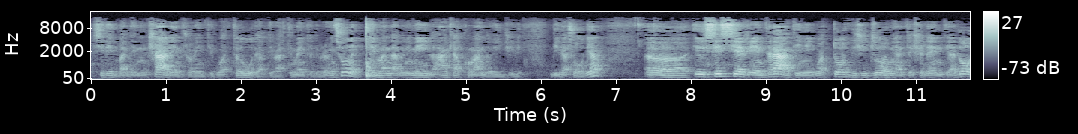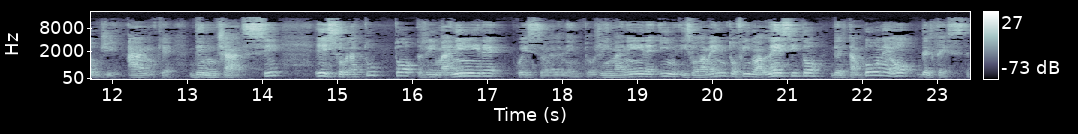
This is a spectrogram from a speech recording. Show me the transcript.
si debba denunciare entro 24 ore al Dipartimento di Prevenzione e mandare un'email anche al Comando Vigili di Casoria Uh, e se si è rientrati nei 14 giorni antecedenti ad oggi anche denunciarsi e soprattutto rimanere, questo è un elemento, rimanere in isolamento fino all'esito del tampone o del test.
